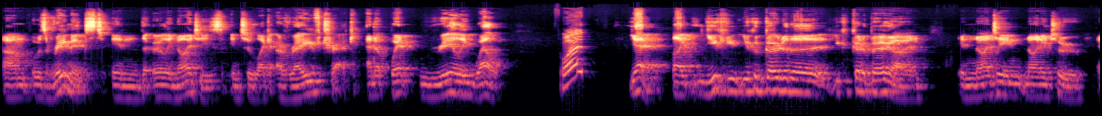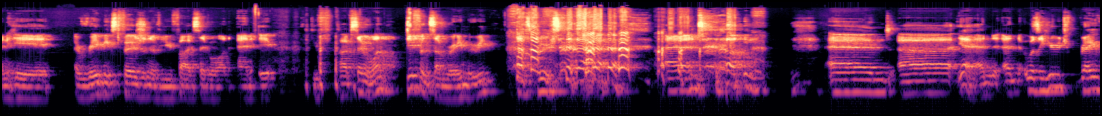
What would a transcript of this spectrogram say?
Um, it was remixed in the early '90s into like a rave track, and it went really well. what? Yeah, like you could, you could go to the you could go to Berghain in 1992 and hear a remixed version of U571 and it U571 different submarine movie Das Boot and um, and uh, yeah and and it was a huge rave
